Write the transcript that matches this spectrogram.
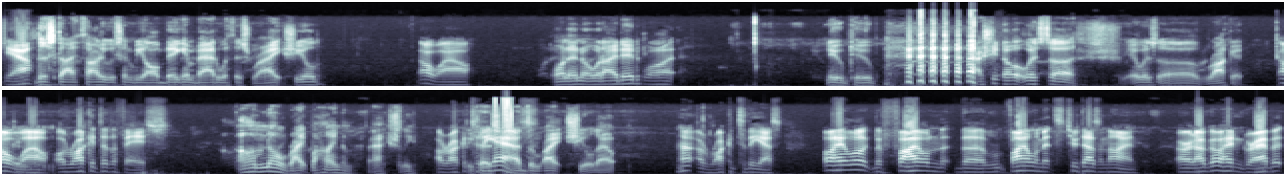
Yeah. this guy thought he was gonna be all big and bad with his riot shield. Oh wow. Want to know what I did? What? Noob tube. Actually, no, it was uh, it was a uh, rocket. oh wow. A rocket to the face. Um, no, right behind him actually, A rocket to because the he ass. had the riot shield out. a rocket to the ass. Oh hey look, the file the file limit's 2009. All right, I'll go ahead and grab it.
